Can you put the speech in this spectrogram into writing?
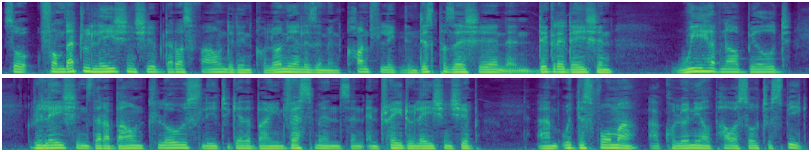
So from that relationship that was founded in colonialism and conflict mm. and dispossession and degradation, we have now built relations that are bound closely together by investments and, and trade relationship um, with this former uh, colonial power, so to speak.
